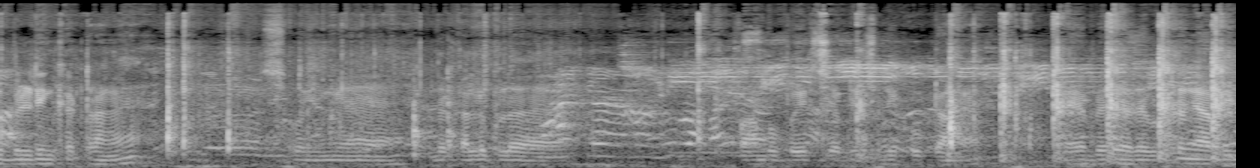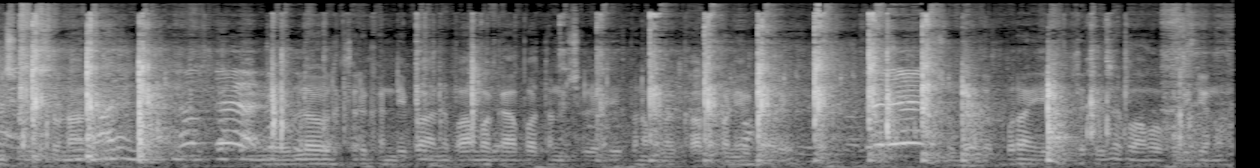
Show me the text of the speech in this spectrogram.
புது பில்டிங் கட்டுறாங்க. ஸோ இங்கே இந்த கல்லுக்குள்ளே பாம்பு போயிடுச்சு அப்படின்னு சொல்லி கூப்பிட்டாங்க. நிறைய பேர் அதை விட்டுருங்க அப்படின்னு சொல்லி சொன்னாங்க. இங்கே உள்ள ஒருத்தர் கண்டிப்பாக அந்த பாம்பை காப்பாற்றணும்னு சொல்லிட்டு இப்போ நம்மளை கால் பண்ணியிருக்காரு. ஸோ அதுக்கப்புறம் பூரா எடுத்துட்டு இந்த பாம்பை பிடிக்கணும்.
